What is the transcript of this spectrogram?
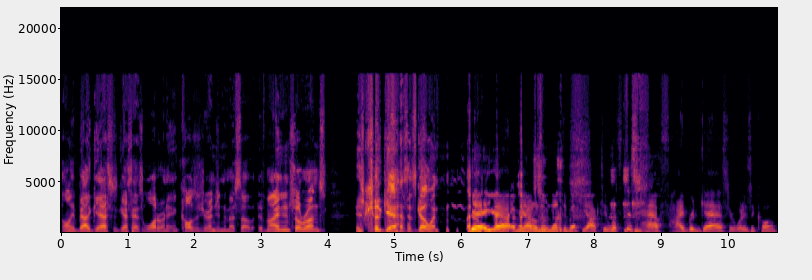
only bad gas is gas that has water in it and causes your engine to mess up. If my engine still runs, it's good gas. It's going. yeah, yeah. I mean, I don't know nothing about the octane. What's this half hybrid gas or what is it called?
